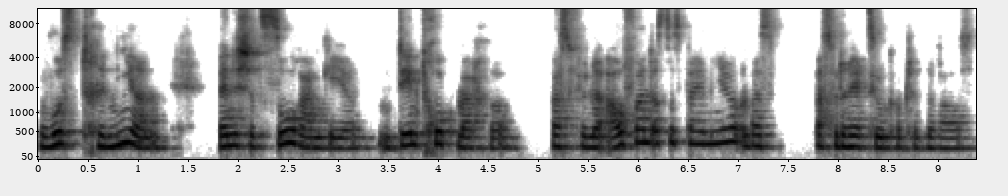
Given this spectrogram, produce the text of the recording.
bewusst trainieren. Wenn ich jetzt so rangehe und den Druck mache, was für eine Aufwand ist das bei mir und was, was für eine Reaktion kommt hinten raus?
